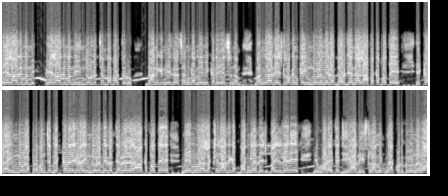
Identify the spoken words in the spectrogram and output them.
వేలాది మంది వేలాది మంది హిందువులు చంపబడుతున్నారు దానికి నిదర్శనంగా మేము ఇక్కడ చేస్తున్నాం బంగ్లాదేశ్లో కనుక హిందువుల మీద దౌర్జన్యాలు ఆపకపోతే ఎక్కడ హిందువుల ప్రపంచంలో ఎక్కడ కూడా హిందువుల మీద జర ఆకపోతే మేము కూడా లక్షలాదిగా బంగ్లాదేశ్ బయలుదేరి ఎవడైతే జిహాదీ ఇస్లామిక్ నా కొడుకులు ఉన్నారో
